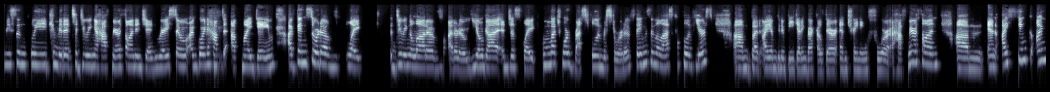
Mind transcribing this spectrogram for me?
recently committed to doing a half marathon in January. So I'm going to have to up my game. I've been sort of like doing a lot of, I don't know, yoga and just like much more restful and restorative things in the last couple of years. Um, but I am going to be getting back out there and training for a half marathon. Um, and I think I'm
